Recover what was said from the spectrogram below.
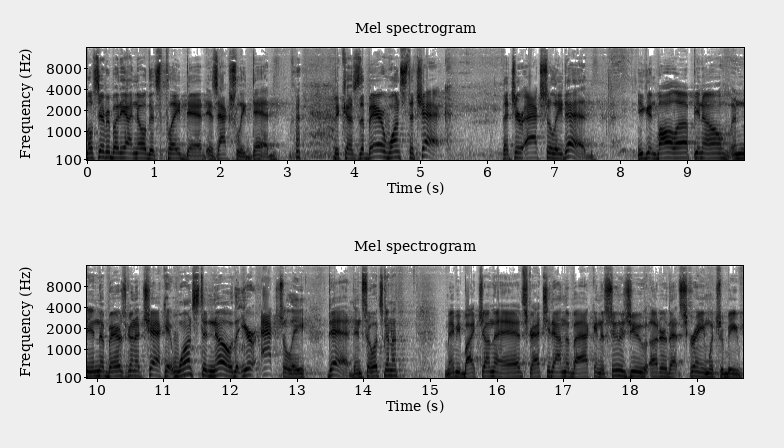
Most everybody I know that's played dead is actually dead because the bear wants to check that you're actually dead. You can ball up, you know, and, and the bear's going to check. It wants to know that you're actually dead. And so it's going to maybe bite you on the head, scratch you down the back, and as soon as you utter that scream, which would be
